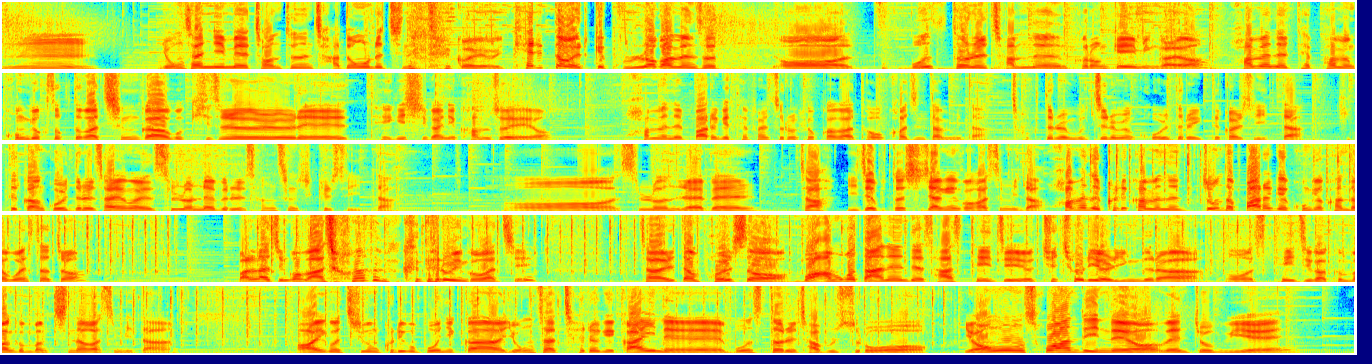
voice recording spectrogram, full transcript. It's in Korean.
음, 용사님의 전투는 자동으로 진행될 거예요. 이 캐릭터가 이렇게 굴러가면서 어 몬스터를 잡는 그런 게임인가요? 화면을 탭하면 공격 속도가 증가하고 기술의 대기 시간이 감소해요. 화면을 빠르게 탭할수록 효과가 더욱 커진답니다. 적들을 무찌르면 골드를 획득할 수 있다. 획득한 골드를 사용하여 슬롯 레벨을 상승시킬 수 있다. 어, 슬롯 레벨. 자, 이제부터 시작인 것 같습니다. 화면을 클릭하면은 좀 더 빠르게 공격한다고 했었죠? 빨라진 거 맞아? 그대로인 것 같지? 자, 일단 벌써 뭐 아무것도 안 했는데 4스테이지예요. 튜토리얼 읽느라 어, 스테이지가 금방금방 지나갔습니다. 아 이거 지금 그리고 보니까 용사 체력이 까이네 몬스터를 잡을수록 영웅 소환도 있네요 왼쪽 위에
